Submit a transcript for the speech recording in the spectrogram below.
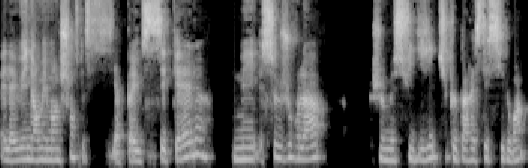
Elle a eu énormément de chance parce qu'il n'y a pas eu de séquelles. Mais ce jour-là, je me suis dit, tu peux pas rester si loin.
